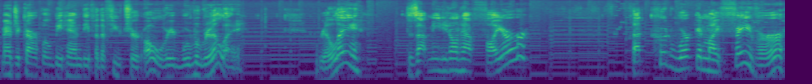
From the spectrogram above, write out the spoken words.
Magikarp will be handy for the future. Oh really? Really does that mean you don't have fire that could work in my favor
